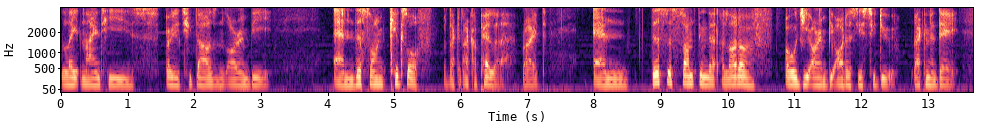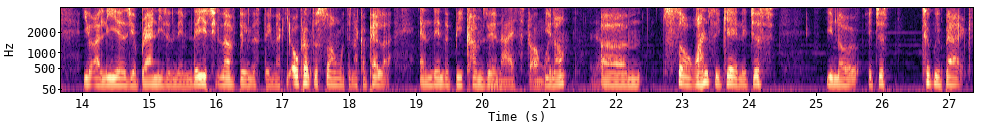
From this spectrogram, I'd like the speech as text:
late 90s early 2000s r&b and this song kicks off with like an a cappella right and this is something that a lot of og r&b artists used to do back in the day your aaliyahs your brandies and them. They used to love doing this thing. Like you open up the song with an a cappella and then the beat comes A in nice strong one. you know? Yeah. um so once again it just you know it just took me back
